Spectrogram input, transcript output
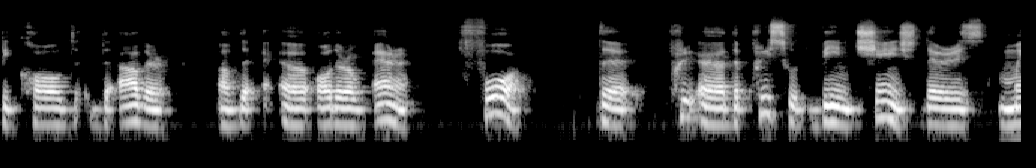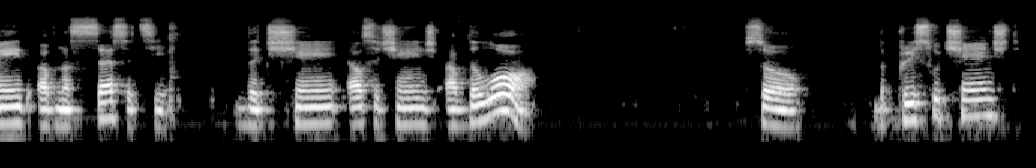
be called the other of the uh, order of Aaron? for the uh, the priesthood being changed, there is made of necessity the change, also change of the law. So the priesthood changed,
